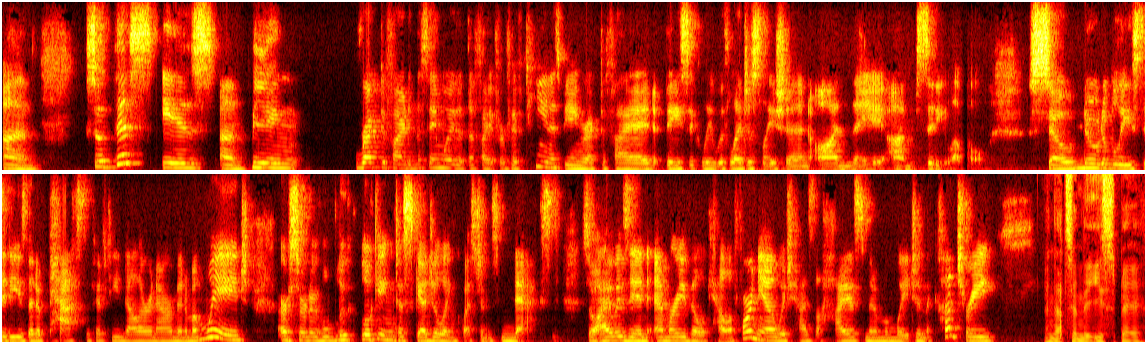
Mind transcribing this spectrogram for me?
Um, so this is um, being rectified in the same way that the fight for 15 is being rectified basically with legislation on the um, city level. So, notably, cities that have passed the $15 an hour minimum wage are sort of lo- looking to scheduling questions next. So, I was in Emeryville, California, which has the highest minimum wage in the country. And that's in the East Bay.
